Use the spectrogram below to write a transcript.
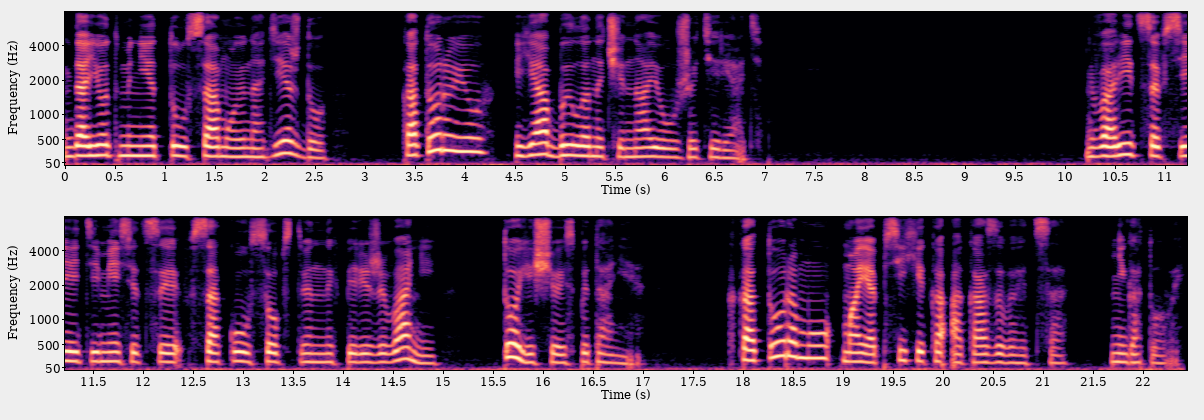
Дает мне ту самую надежду, которую я было начинаю уже терять. Вариться все эти месяцы в соку собственных переживаний – то еще испытание к которому моя психика оказывается не готовой.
